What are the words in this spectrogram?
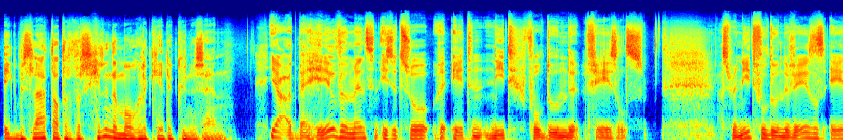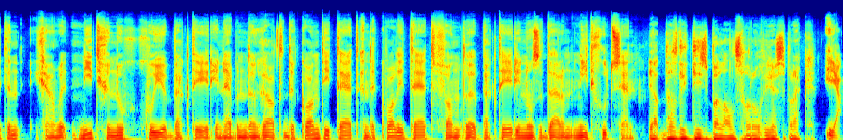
ik besluit dat er verschillende mogelijkheden kunnen zijn. Ja, bij heel veel mensen is het zo, we eten niet voldoende vezels. Als we niet voldoende vezels eten, gaan we niet genoeg goede bacteriën hebben. Dan gaat de kwantiteit en de kwaliteit van de bacteriën in onze darm niet goed zijn. Ja, dat is die disbalans waarover je sprak. Ja,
